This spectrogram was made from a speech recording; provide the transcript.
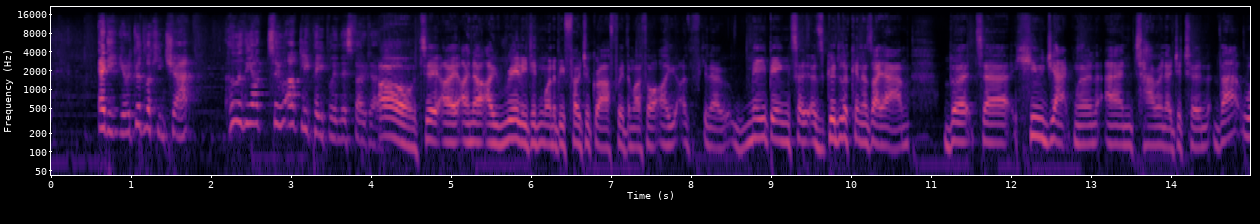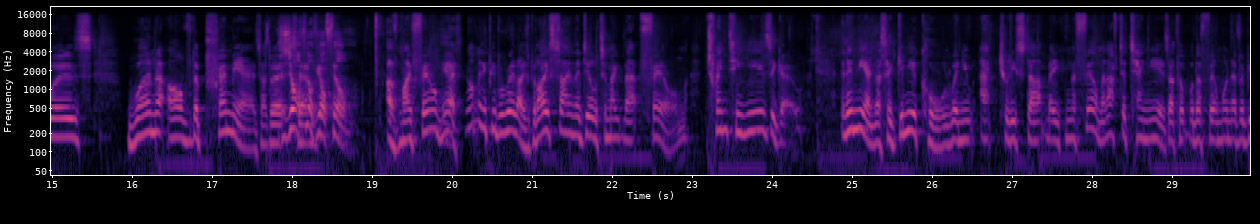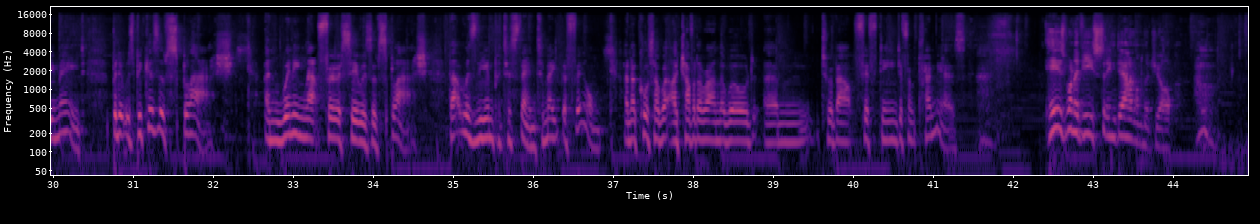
Eddie, you're a good looking chap. Who are the two ugly people in this photo? Oh dear, I, I know. I really didn't want to be photographed with them. I thought, I, I you know, me being so, as good looking as I am, but uh, Hugh Jackman and Taron Egerton, that was one of the premieres. But, This is your, um, of your film. Of my film, yes. Not many people realise, but I signed the deal to make that film 20 years ago. And in the end, I said, give me a call when you actually start making the film. And after 10 years, I thought, well, the film will never be made. But it was because of Splash and winning that first series of Splash, that was the impetus then to make the film. And of course, I, I travelled around the world um, to about 15 different premieres. Here's one of you sitting down on the job.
